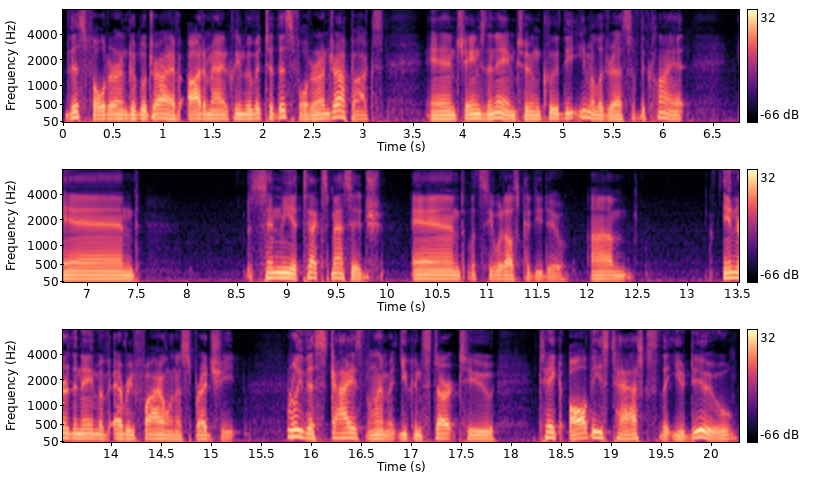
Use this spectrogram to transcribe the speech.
this folder on Google Drive, automatically move it to this folder on Dropbox and change the name to include the email address of the client and send me a text message. And let's see, what else could you do? Um, enter the name of every file in a spreadsheet. Really, the sky's the limit. You can start to take all these tasks that you do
